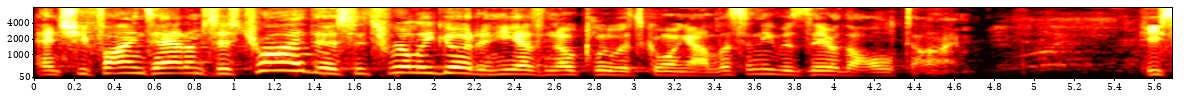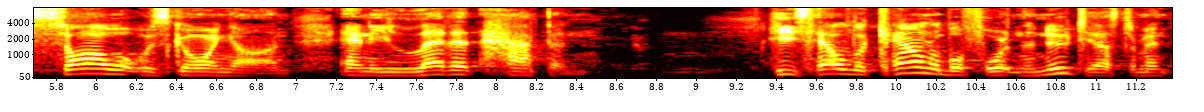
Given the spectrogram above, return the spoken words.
And she finds Adam, says, Try this, it's really good. And he has no clue what's going on. Listen, he was there the whole time. He saw what was going on, and he let it happen. He's held accountable for it in the New Testament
